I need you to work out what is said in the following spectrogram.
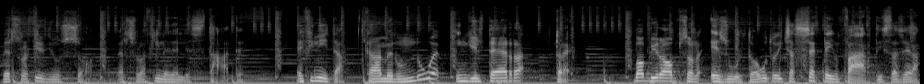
verso la fine di un sogno, verso la fine dell'estate. È finita. Camerun 2, Inghilterra 3. Bobby Robson esulta, ho avuto 17 infarti stasera.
